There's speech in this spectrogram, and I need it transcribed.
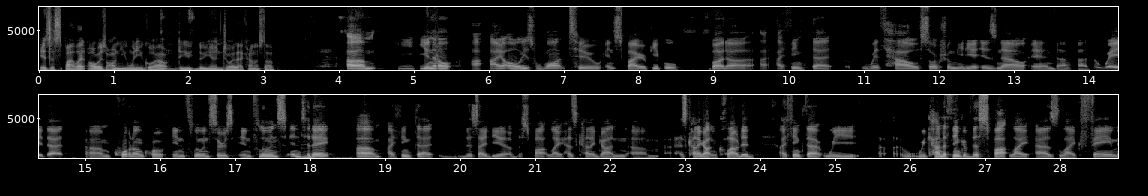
is the spotlight always on you when you go out? Do you do you enjoy that kind of stuff? Um, you know, I, I always want to inspire people, but uh, I, I think that with how social media is now and uh, uh, the way that um, quote unquote influencers influence in Mhm. today, um, I think that this idea of the spotlight has kind of gotten um, has kind of gotten clouded. I think that we uh, we kind of think of this spotlight as like fame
